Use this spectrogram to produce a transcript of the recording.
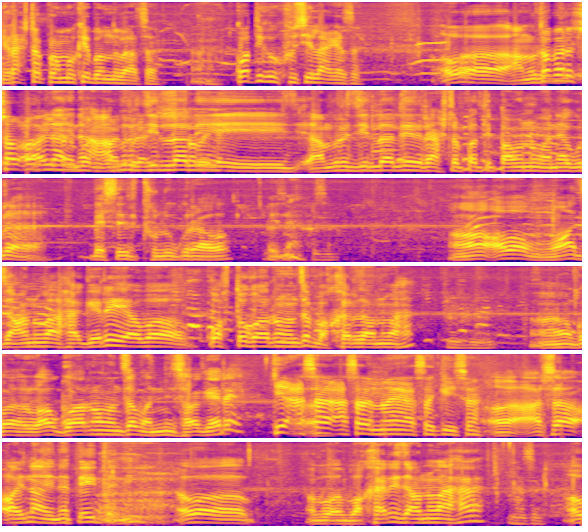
राष्ट्र प्रमुखै बन्नु भएको छ। कतिको खुसी लागेको छ अब हाम्रो होइन, हाम्रो जिल्लाले हाम्रो जिल्लाले राष्ट्रपति पाउनु भनेको कुरा बेसरी ठुलो कुरा हो होइन? अब उहाँ जानु भएको के अरे अब कस्तो गर्नुहुन्छ भर्खर जानु भएको अब गर्नुहुन्छ भन्ने छ के अरे? के आशा आशा नयाँ आशा केही छ? आशा होइन होइन त्यही त नि। अब अब भर्खरै जानु हजुर। अब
